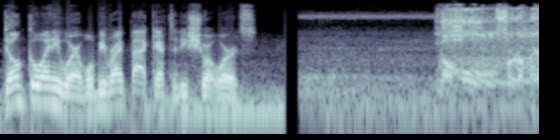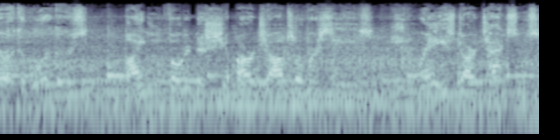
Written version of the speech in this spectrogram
don't go anywhere. We'll be right back after these short words. The hole for American workers. Biden voted to ship our jobs overseas. Raised our taxes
